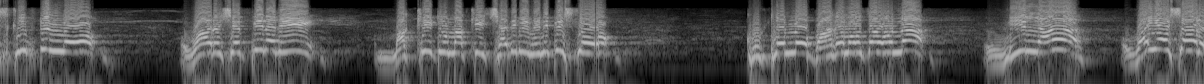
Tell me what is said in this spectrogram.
స్క్రిప్టుల్లో వారు చెప్పినది మక్కి టు మక్కి చదివి వినిపిస్తూ కుట్రల్లో భాగమవుతా ఉన్న వీళ్ళ వైఎస్ఆర్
